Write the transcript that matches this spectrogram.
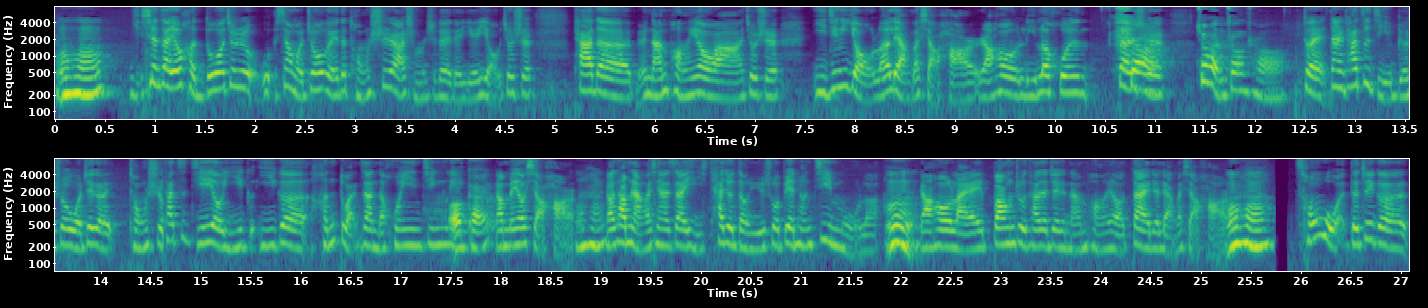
嗯哼，现在有很多就是我像我周围的同事啊什么之类的也有，就是她的男朋友啊，就是已经有了两个小孩儿，然后离了婚，但是啊就很正常。对，但是他自己，比如说我这个同事，他自己也有一个一个很短暂的婚姻经历 OK 然后没有小孩儿，然后他们两个现在在一起，他就等于说变成继母了，嗯然后来帮助她的这个男朋友带着两个小孩儿。嗯哼，从我的这个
